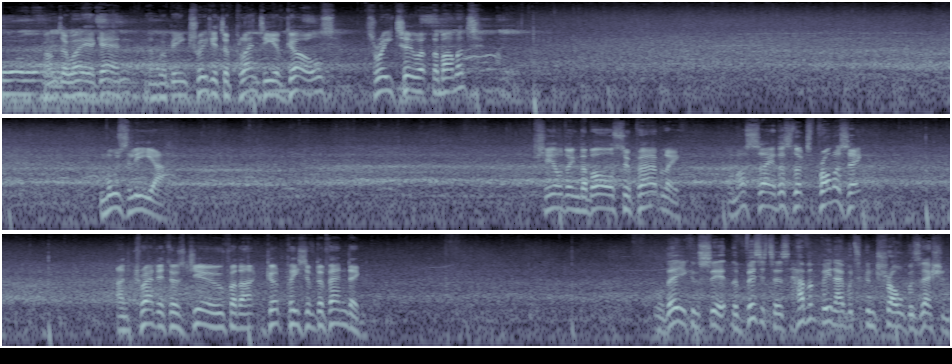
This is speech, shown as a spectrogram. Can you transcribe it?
Underway again, and we're being treated to plenty of goals. 3-2 at the moment. Muslija. Shielding the ball superbly. I must say, this looks promising. And credit is due for that good piece of defending. Well, there you can see it. The visitors haven't been able to control possession,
